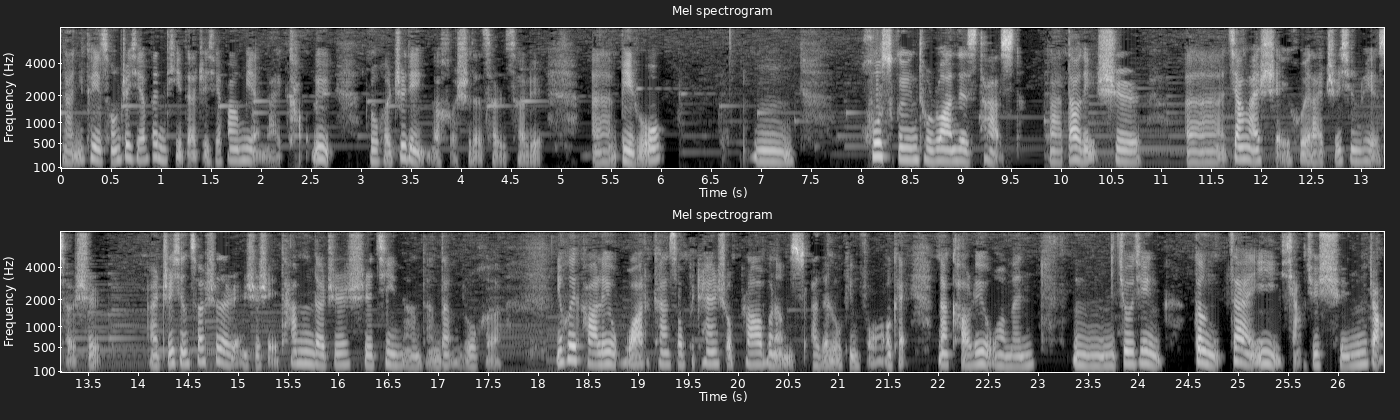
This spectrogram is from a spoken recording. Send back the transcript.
那你可以从这些问题的这些方面来考虑如何制定一个合适的测试策略。嗯，比如，嗯，Who's going to run this test？啊，到底是呃，将来谁会来执行这些测试？啊，执行测试的人是谁？他们的知识、技能等等如何？你会考虑 What kinds of potential problems are they looking for？OK，那考虑我们嗯，究竟更在意想去寻找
